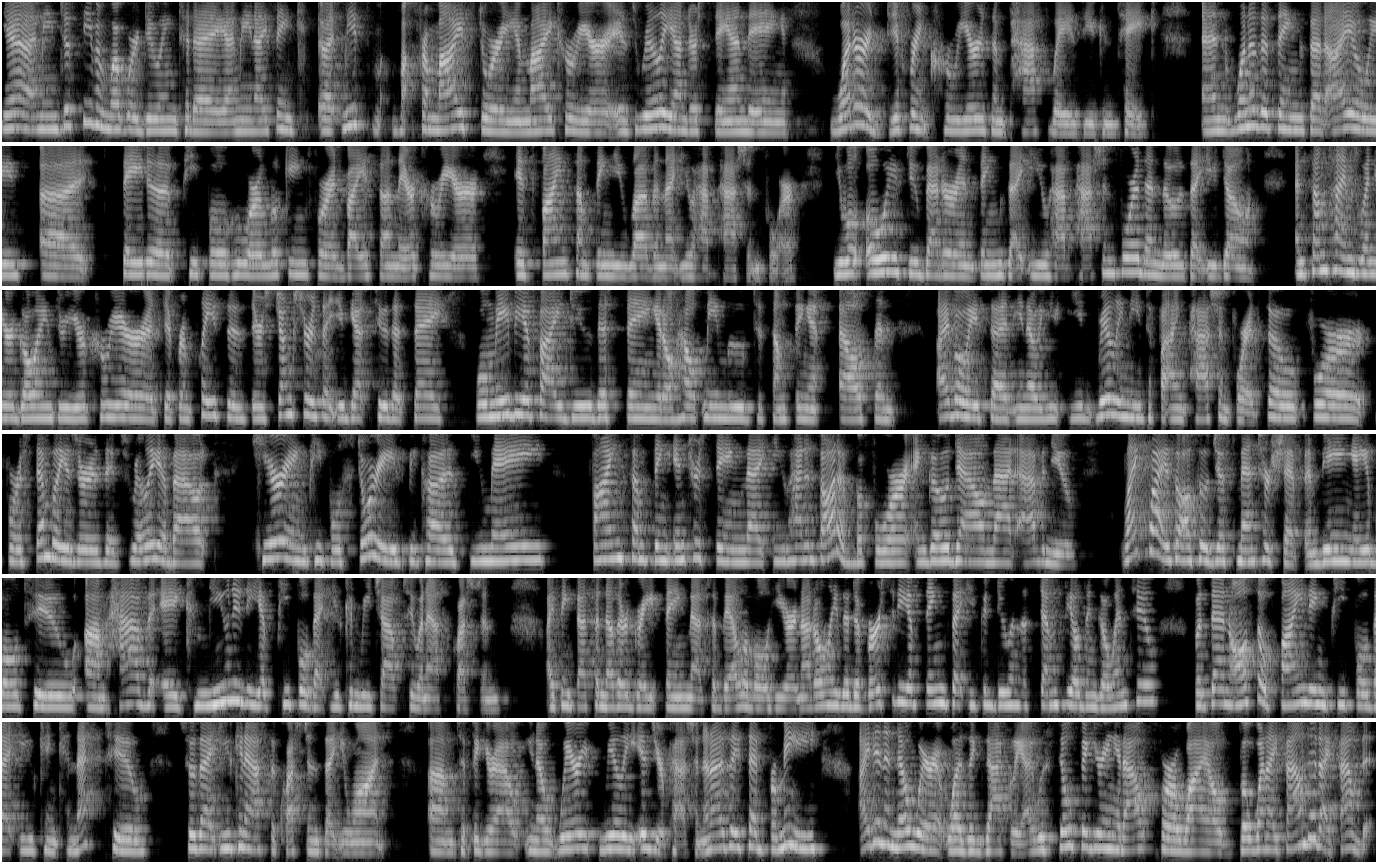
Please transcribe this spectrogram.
Yeah, I mean, just even what we're doing today, I mean, I think, at least from my story and my career, is really understanding what are different careers and pathways you can take. And one of the things that I always uh, say to people who are looking for advice on their career is find something you love and that you have passion for. You will always do better in things that you have passion for than those that you don't. And sometimes when you're going through your career at different places, there's junctures that you get to that say, well, maybe if I do this thing, it'll help me move to something else. And I've always said, you know, you, you really need to find passion for it. So for for STEM Blazers, it's really about hearing people's stories because you may find something interesting that you hadn't thought of before and go down that avenue. Likewise, also just mentorship and being able to um, have a community of people that you can reach out to and ask questions. I think that's another great thing that's available here. Not only the diversity of things that you can do in the STEM field and go into, but then also finding people that you can connect to so that you can ask the questions that you want um, to figure out, you know, where really is your passion. And as I said, for me, I didn't know where it was exactly. I was still figuring it out for a while, but when I found it, I found it.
